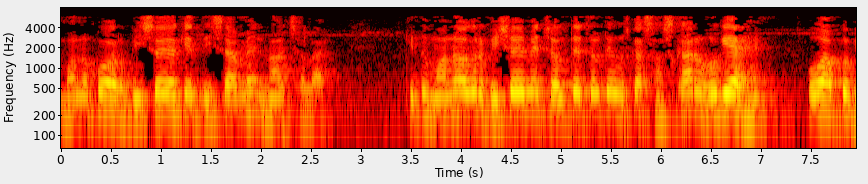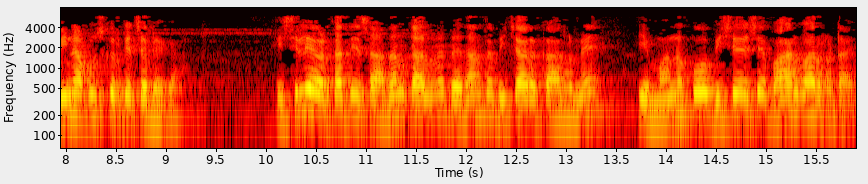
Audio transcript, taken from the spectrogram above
मन को और विषय के दिशा में न चलाए। किंतु मन अगर विषय में चलते चलते उसका संस्कार हो गया है, वो आपको बिना पूछ करके चलेगा। इसलिए अर्थात ये साधन काल में, वेदांत विचार काल में ये मन को विषय से बार बार हटाए।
